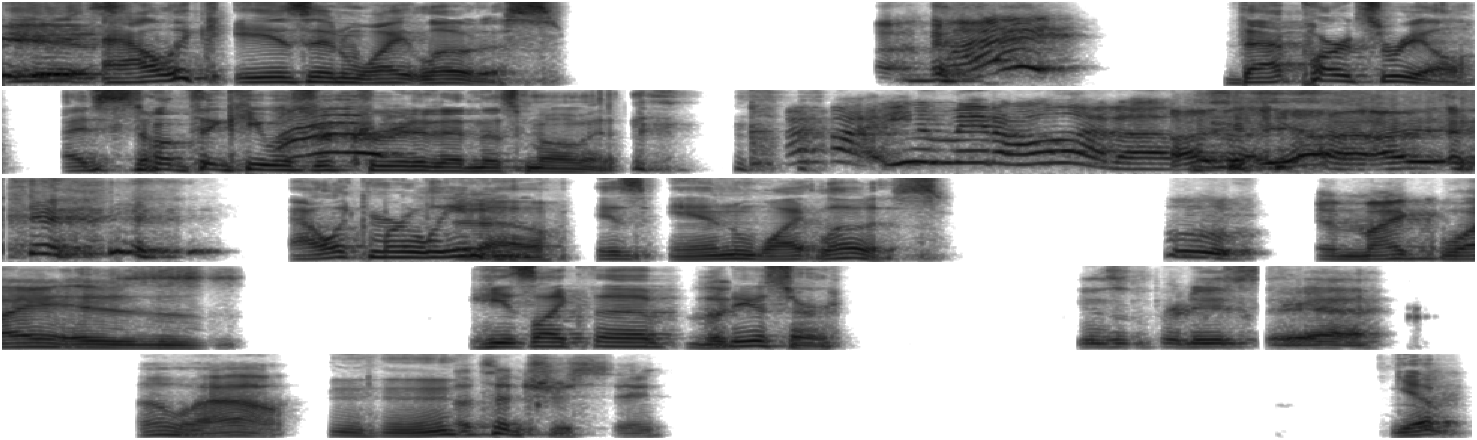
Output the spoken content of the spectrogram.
is, Alec is in White Lotus. what? That part's real. I just don't think he was recruited in this moment. I thought you made all that up. I, yeah, I, Alec Merlino is in White Lotus. Hmm. And Mike White is. He's like the The- producer. He's a producer, yeah. Oh wow, hmm that's interesting. Yep.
